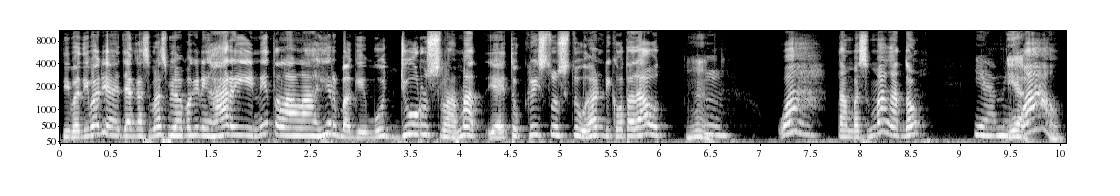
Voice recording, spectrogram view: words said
tiba-tiba dia ayat yang ke-11 bilang begini hari ini telah lahir bagimu juru selamat yaitu Kristus Tuhan di kota Daud Hmm. Hmm. wah tambah semangat dong Iya, amin. Iya. Wow,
